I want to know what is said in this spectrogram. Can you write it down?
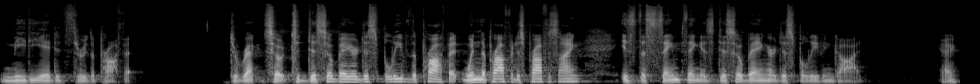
mediated through the prophet. Direct, so to disobey or disbelieve the prophet when the prophet is prophesying is the same thing as disobeying or disbelieving God. Okay?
